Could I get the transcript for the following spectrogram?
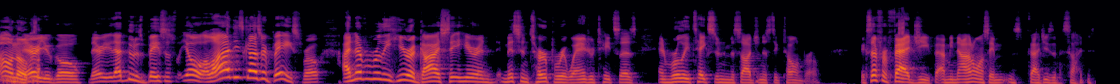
I don't know. There you go. There you. That dude is base as yo. A lot of these guys are base, bro. I never really hear a guy sit here and misinterpret what Andrew Tate says and really takes it in a misogynistic tone, bro. Except for Fat G. I mean, I don't want to say Fat G's a misogynist,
